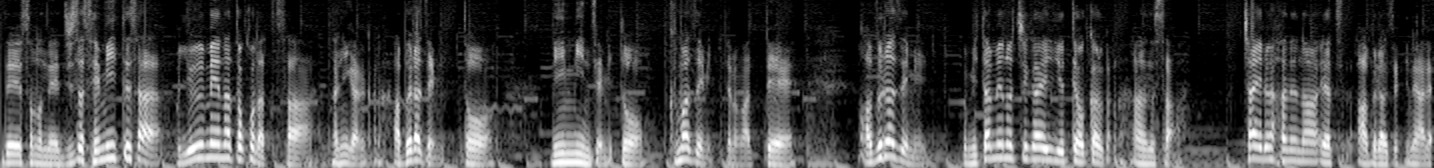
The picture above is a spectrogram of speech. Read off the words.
で、そのね、実はセミってさ、有名なとこだとさ、何があるかな？アブラゼミと、ミンミンゼミと、クマゼミってのがあって、アブラゼミ、見た目の違い言ってわかるかな？あのさ、茶色い羽のやつ、アブラゼミね、あれ。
